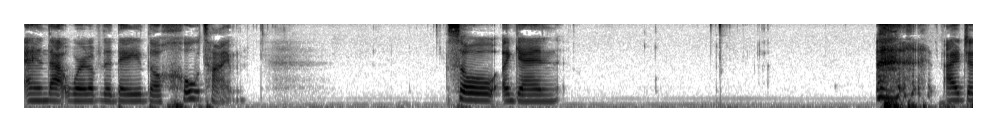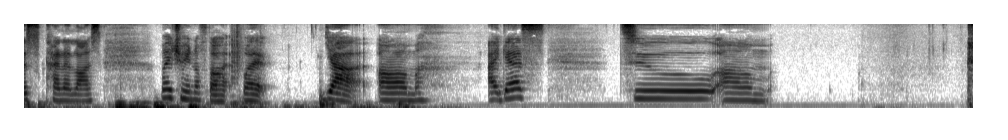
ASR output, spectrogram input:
and that word of the day the whole time. So, again, I just kind of lost my train of thought, but yeah, um, I guess to um,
